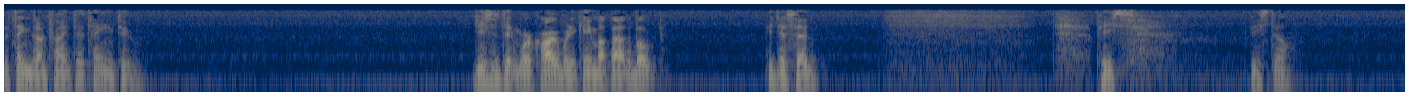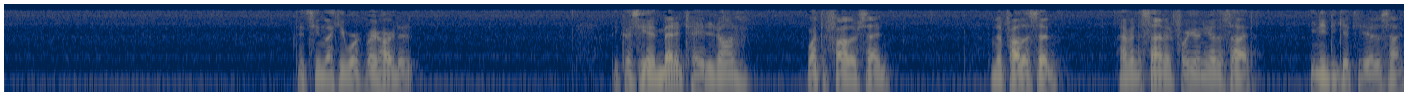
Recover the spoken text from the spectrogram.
the thing that I'm trying to attain to. Jesus didn't work hard when he came up out of the boat. He just said, Peace, be still. It seemed like he worked very hard, did it? Because he had meditated on what the Father said. And the Father said, I have an assignment for you on the other side you need to get to the other side.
